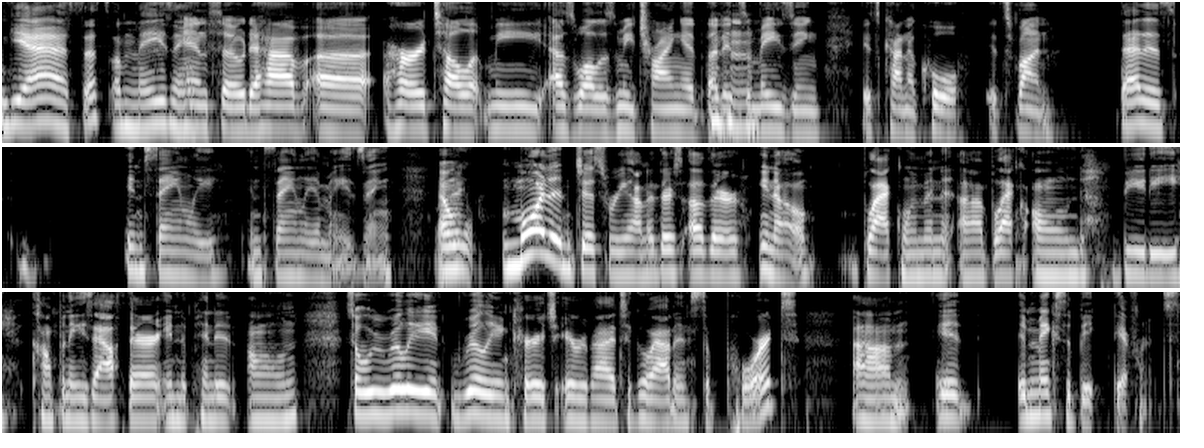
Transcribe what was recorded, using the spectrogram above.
Yes, that's amazing. And so to have uh, her tell me as well as me trying it that Mm-hmm. it's amazing, it's kind of cool. It's fun. that is insanely, insanely amazing. And more than just Rihanna, there's other, you know, black women, uh, black owned beauty companies out there, independent owned. So we really, really encourage everybody to go out and support. Um, it it makes a big difference,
